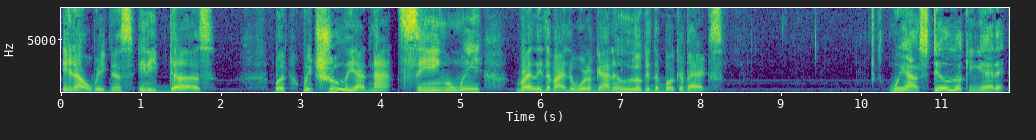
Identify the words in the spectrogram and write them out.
in our weakness, and He does. But we truly are not seeing, when we rightly divide the Word of God and look at the book of Acts, we are still looking at it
